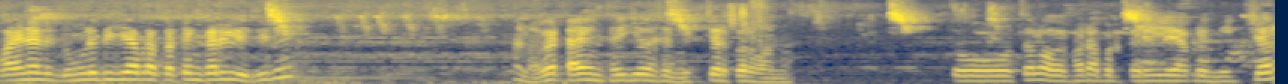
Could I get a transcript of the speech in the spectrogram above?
ફાઇનલી ડુંગળી બીજી આપણે કટિંગ કરી લીધી હતી. અને હવે ટાઈમ થઈ ગયો છે મિક્સર કરવાનો. તો ચલો હવે ફટાફટ કરી લઈએ આપણે મિક્સર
